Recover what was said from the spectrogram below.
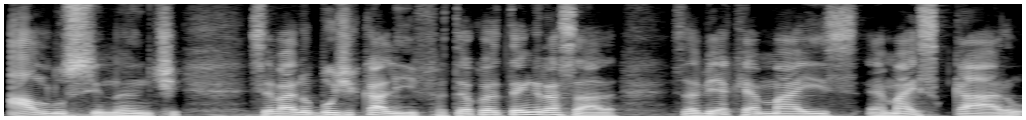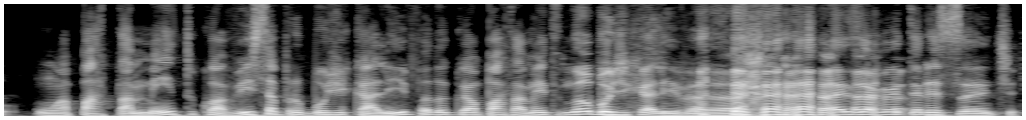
alucinante. Você vai no Burj Khalifa, tem uma coisa até engraçada. Você sabia que é mais, é mais caro um apartamento com a vista para o Burj Khalifa do que um apartamento no Burj Khalifa. É. Isso é interessante.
